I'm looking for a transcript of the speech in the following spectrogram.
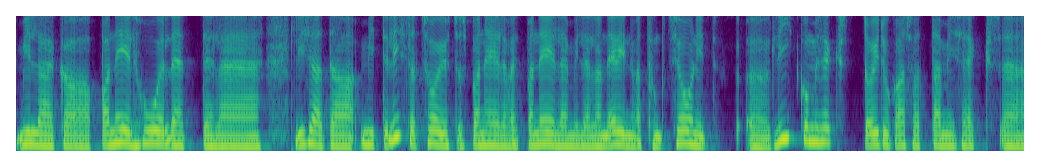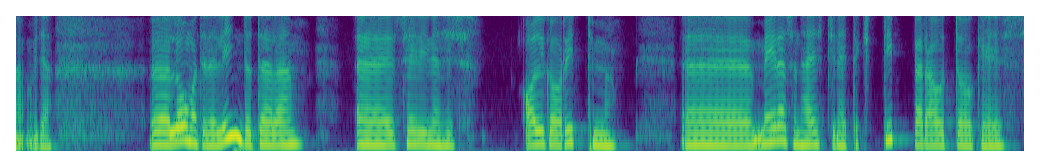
millega paneelhoonetele lisada mitte lihtsalt soojustuspaneele, vaid paneele, millel on erinevad funktsioonid äh, liikumiseks, toidu kasvatamiseks, äh, ma ei tea, loomadele, lindudele. selline siis algoritm meeles on hästi näiteks tipperauto, kes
